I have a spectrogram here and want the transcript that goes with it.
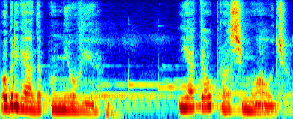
Obrigada por me ouvir e até o próximo áudio.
